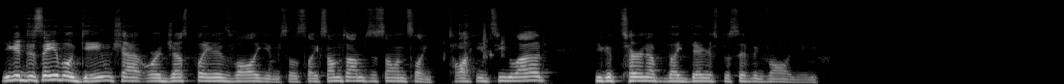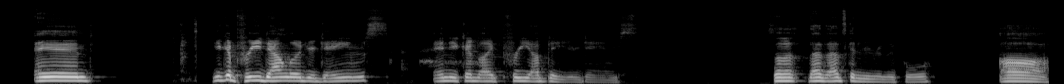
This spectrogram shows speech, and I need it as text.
you can disable game chat or adjust players' volume. So it's like sometimes if someone's like talking too loud, you could turn up like their specific volume. And you could pre-download your games and you could like pre-update your games. So that, that that's gonna be really cool. Uh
